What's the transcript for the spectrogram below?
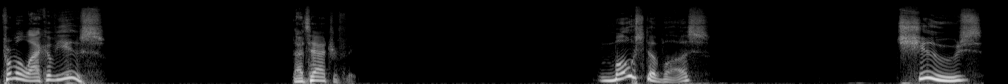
from a lack of use. That's atrophy. Most of us choose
